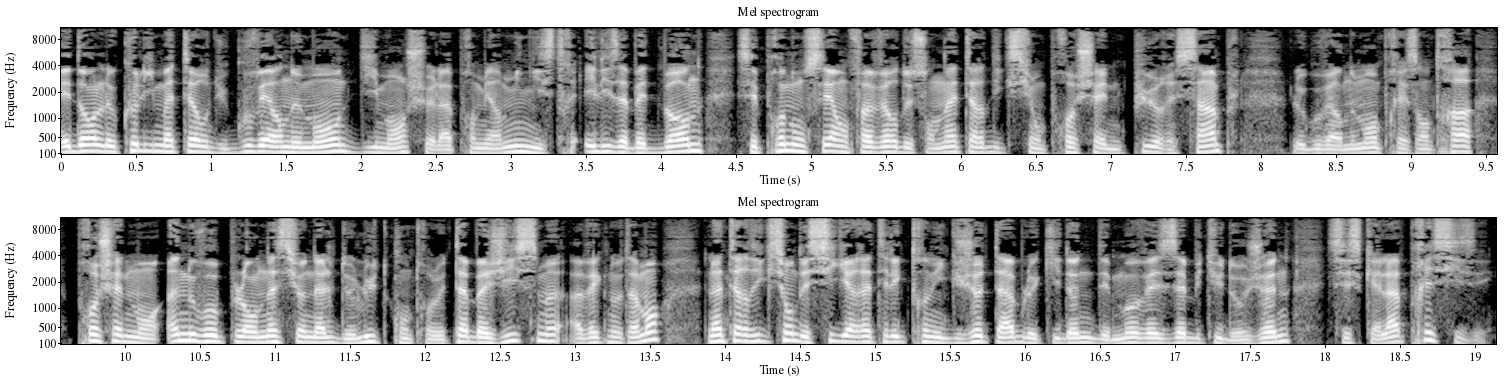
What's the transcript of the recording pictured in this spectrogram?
est dans le collimateur du gouvernement. Dimanche, la première ministre Elisabeth Borne s'est prononcée en faveur de son interdiction prochaine pure et simple. Le gouvernement présentera prochainement un nouveau plan national de lutte contre le tabagisme, avec notamment l'interdiction des cigarettes électroniques jetables qui donnent des mauvaises habitudes aux jeunes. C'est ce qu'elle a précisé.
